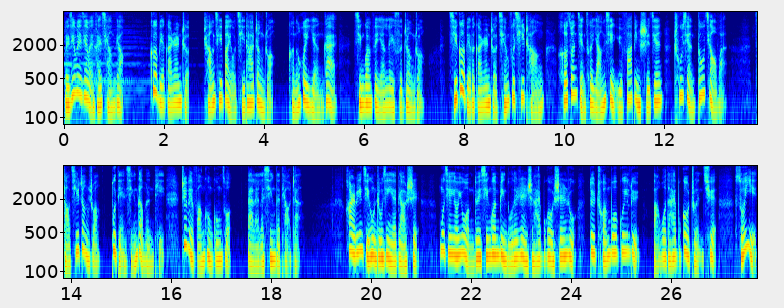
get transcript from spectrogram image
北京卫健委还强调，个别感染者长期伴有其他症状，可能会掩盖新冠肺炎类似症状；极个别的感染者潜伏期长，核酸检测阳性与发病时间出现都较晚，早期症状不典型等问题，这为防控工作带来了新的挑战。哈尔滨疾控中心也表示，目前由于我们对新冠病毒的认识还不够深入，对传播规律。把握的还不够准确，所以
